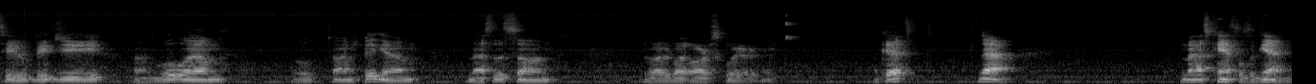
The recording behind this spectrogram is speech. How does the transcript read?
to big G times little m times big M, mass of the sun, divided by r squared. Okay? Now, mass cancels again.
